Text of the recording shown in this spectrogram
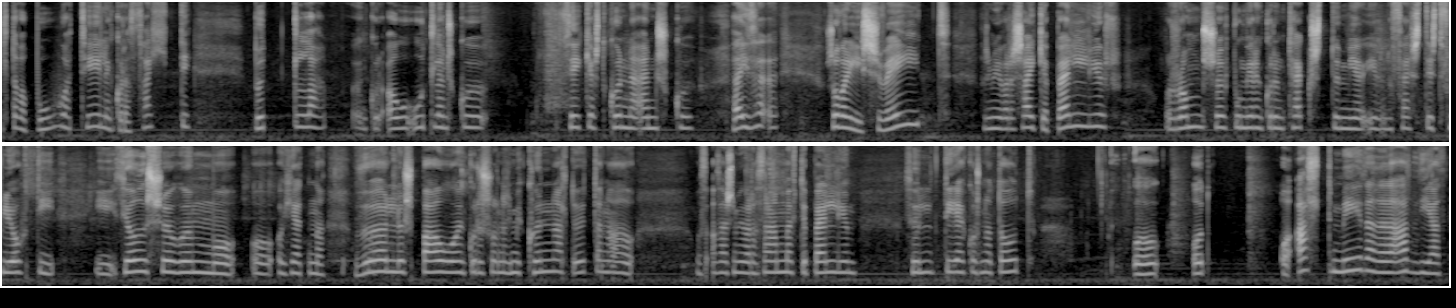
alltaf að búa til einhverja þætti bylla einhver á útlensku þykjast kunna ennsku það, það Svo var ég í sveit þar sem ég var að sækja beljur og romsa upp úr mér einhverjum textum, ég, ég festist fljótt í, í þjóðsögum og, og, og hérna völusbá og einhverju svona sem ég kunna allt utan að og, og það sem ég var að þramma eftir beljum þuldi eitthvað svona dót og allt miðaði að því að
